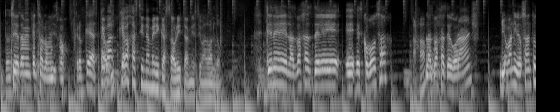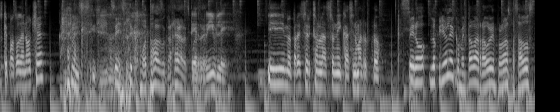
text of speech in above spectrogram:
Entonces, Sí, yo también este, pienso lo mismo. Creo que hasta ¿Qué, ba- ahorita- qué bajas tiene América hasta ahorita, mi estimado Aldo? Tiene las bajas de eh, Escobosa, Ajá. las bajas de Gorange, Giovanni Dos Santos que pasó de noche sí, sí, no, Sí, sí, como toda su carrera después. de- terrible. y me parece ser que son las únicas, si no mal recuerdo. Pero lo que yo le comentaba a Raúl en programas pasados,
